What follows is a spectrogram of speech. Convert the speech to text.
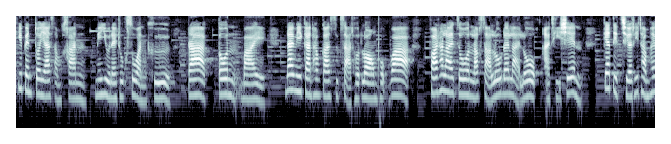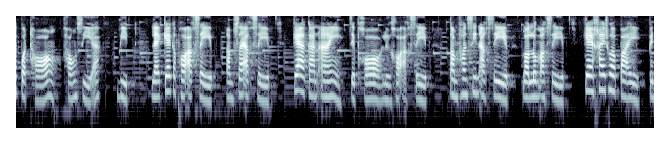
ที่เป็นตัวยาสำคัญมีอยู่ในทุกส่วนคือ ราก ต้น ใบ ได้มีการทำการศึกษาทดลองพบว่า ฟ้าทลายโจรรักษาโรคได้หลายโรคอาทิเช่น แก้ติดเชื้อที่ทำให้ปวดท้อง ท้องเสีย บิด และแก้กระเพาะอักเสบลำไส้อักเสบ แก้อาการไอ เจ็บคอ หรือคออักเสบ ต่อมทอนซิลอักเสบ หลอดลมอักเสบ แก้ไข้ทั่วไป เป็น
